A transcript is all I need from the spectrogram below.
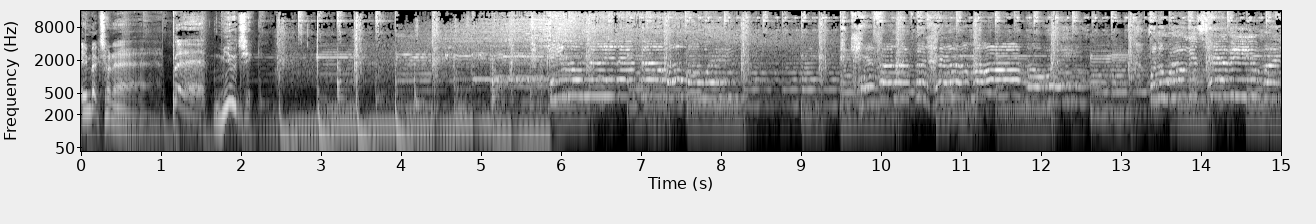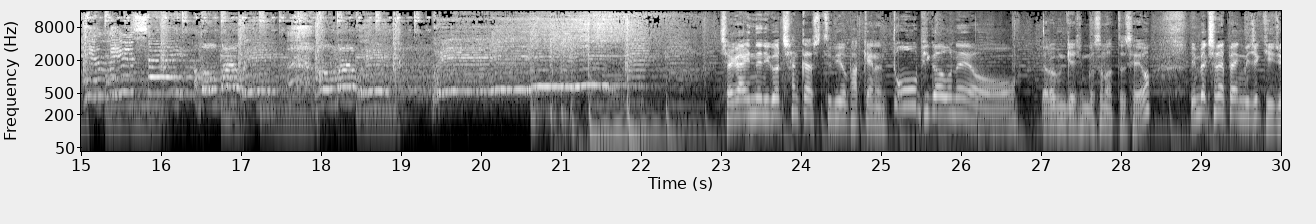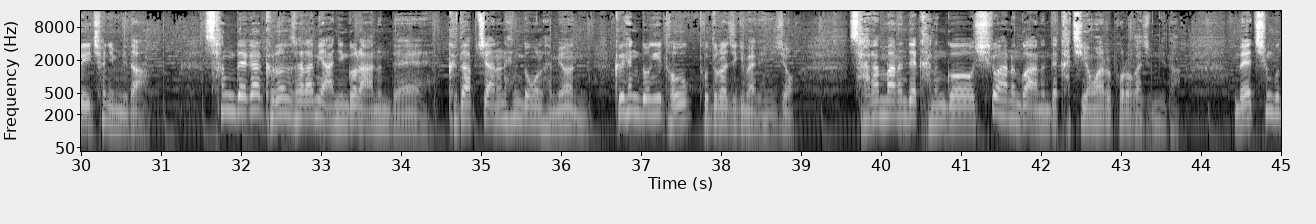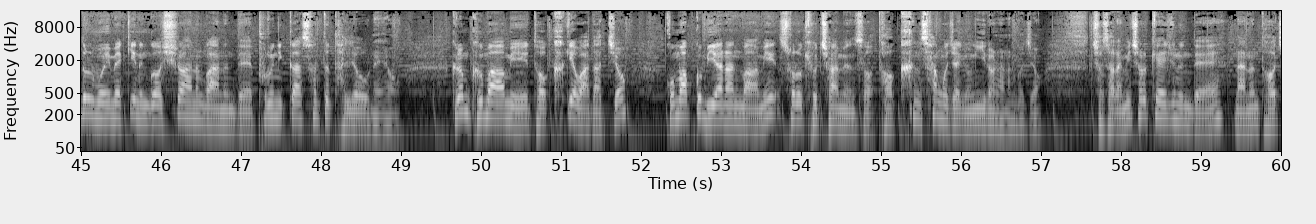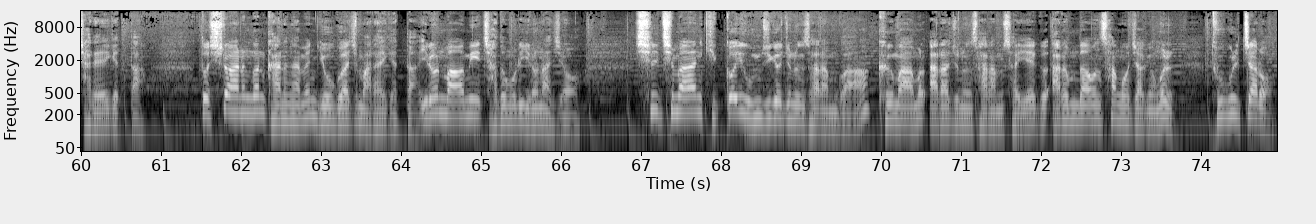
임백천의 백뮤직 제가 있는 이곳 창가 스튜디오 밖에는 또 비가 오네요. 여러분 계신 곳은 어떠세요? 인백션의 백뮤직 DJ 천입니다. 상대가 그런 사람이 아닌 걸 아는데 그답지 않은 행동을 하면 그 행동이 더욱 도드라지기 마련이죠. 사람 많은데 가는 거 싫어하는 거 아는데 같이 영화를 보러 가집니다. 내 친구들 모임에 끼는 거 싫어하는 거 아는데 부르니까 선뜻 달려오네요. 그럼 그 마음이 더 크게 와닿죠? 고맙고 미안한 마음이 서로 교차하면서 더 큰 상호작용이 일어나는 거죠. 저 사람이 저렇게 해주는데 나는 더 잘해야겠다. 또 싫어하는 건 가능하면 요구하지 말아야겠다. 이런 마음이 자동으로 일어나죠. 싫지만 기꺼이 움직여주는 사람과 그 마음을 알아주는 사람 사이의 그 아름다운 상호작용을 두 글자로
